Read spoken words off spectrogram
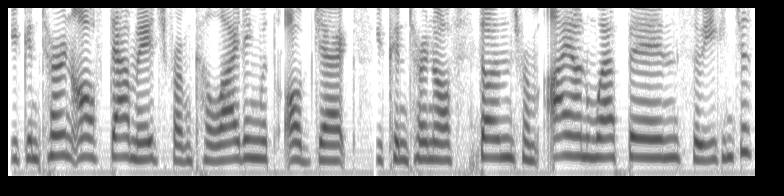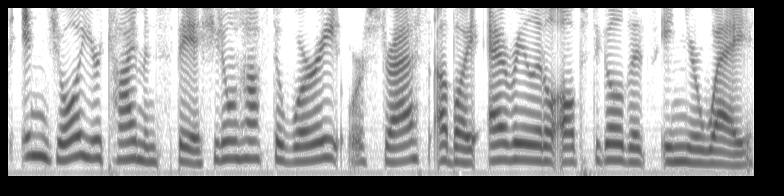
You can turn off damage from colliding with objects. You can turn off stuns from ion weapons, so you can just enjoy your time in space. You don't have to worry or stress about every little obstacle that's in your way.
